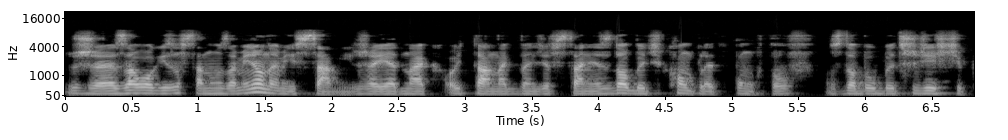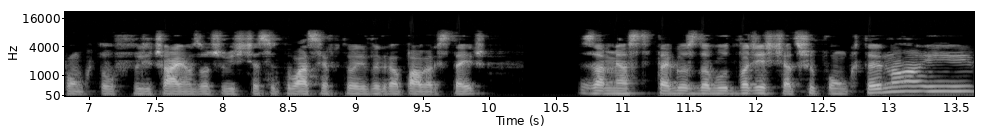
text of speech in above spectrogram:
że załogi zostaną zamienione miejscami, że jednak Ojtanak będzie w stanie zdobyć komplet punktów, zdobyłby 30 punktów, wliczając oczywiście sytuację, w której wygrał Power Stage. Zamiast tego zdobył 23 punkty, no i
